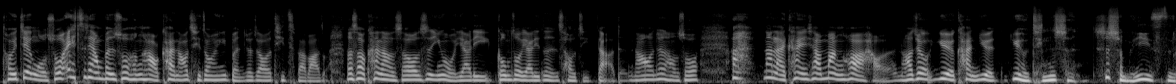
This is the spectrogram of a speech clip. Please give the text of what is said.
推荐我说，哎、这两本书很好看，然后其中一本就叫《梯子爸爸走》。那时候看到的时候，是因为我压力工作压力真的超级大的，然后就想说，啊，那来看一下漫画好了，然后就越看越越有精神，是什么意思？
